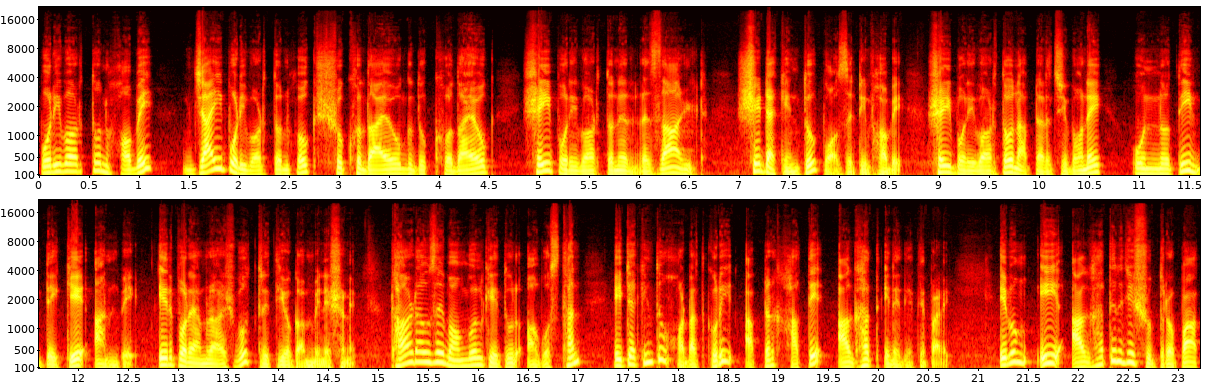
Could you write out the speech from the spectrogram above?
পরিবর্তন হবে, যাই পরিবর্তন হোক, সুখদায়ক, দুঃখদায়ক, সেই পরিবর্তনের রেজাল্ট সেটা কিন্তু পজিটিভ হবে। সেই পরিবর্তন আপনার জীবনে উন্নতির ডেকে আনবে। এরপরে আমরা আসব তৃতীয় কম্বিনেশনে থার্ড হাউসে মঙ্গল কেতুর অবস্থান। এটা কিন্তু হঠাৎ করেই আপনার হাতে আঘাত এনে দিতে পারে। এবং এই আঘাতের যে সূত্রপাত,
